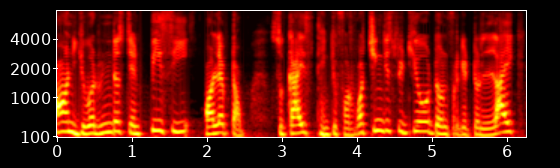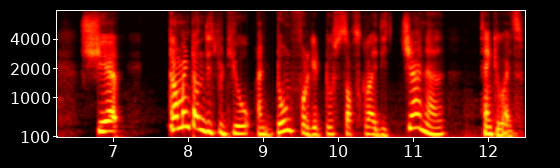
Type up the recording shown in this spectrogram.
on your Windows 10 PC or laptop. So guys, thank you for watching this video. Don't forget to like, share, comment on this video and don't forget to subscribe the channel. Thank you guys.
